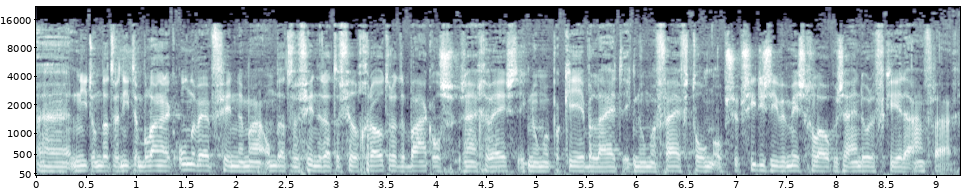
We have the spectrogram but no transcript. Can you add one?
Uh, niet omdat we het niet een belangrijk onderwerp vinden... maar omdat we vinden dat er veel grotere debakels zijn geweest. Ik noem een parkeerbeleid, ik noem een vijf ton op subsidies... die we misgelopen zijn door de verkeerde aanvraag.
